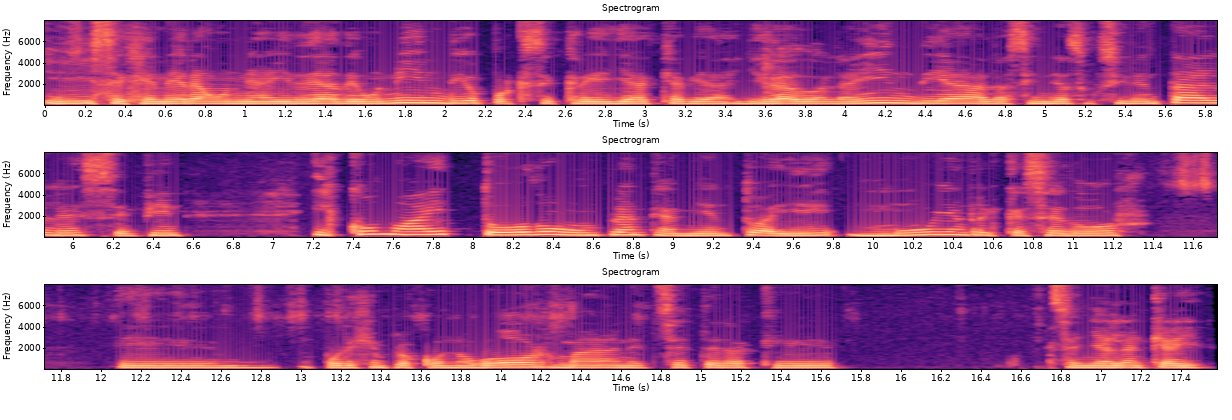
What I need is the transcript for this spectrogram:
y se genera una idea de un indio, porque se creía que había llegado a la India, a las Indias occidentales, en fin, y cómo hay todo un planteamiento ahí muy enriquecedor, eh, por ejemplo, con O'Gorman, etcétera, que señalan que hay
